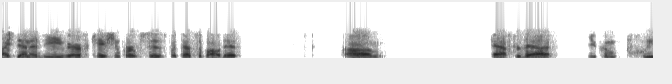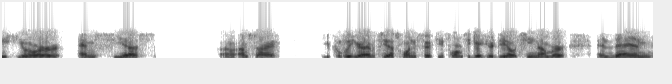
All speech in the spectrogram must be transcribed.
identity verification purposes, but that's about it. Um, after that, you complete your MCS, uh, I'm sorry, you complete your MCS 150 form to get your DOT number, and then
